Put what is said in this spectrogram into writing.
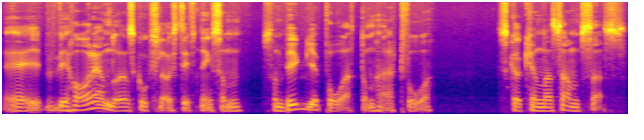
eh, vi har ändå en skogslagstiftning som, som bygger på att de här två ska kunna samsas.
